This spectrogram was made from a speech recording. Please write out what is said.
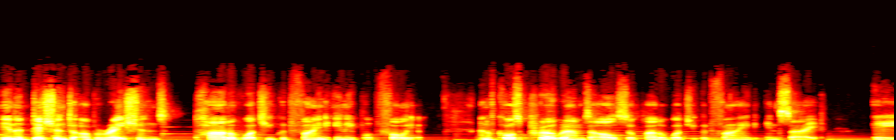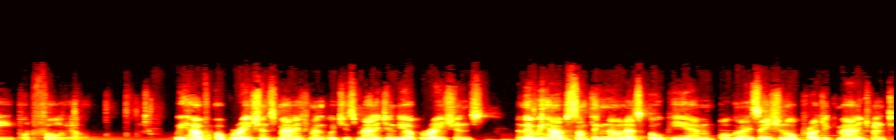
in addition to operations, part of what you could find in a portfolio. And of course, programs are also part of what you could find inside a portfolio. We have operations management, which is managing the operations. And then we have something known as OPM, Organizational Project Management,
